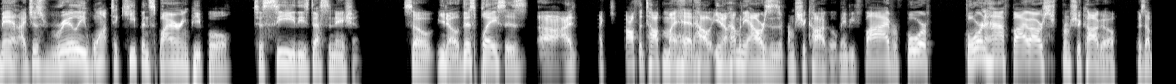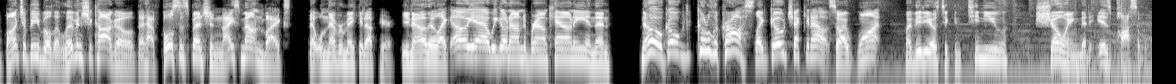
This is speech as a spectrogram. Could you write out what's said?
man, I just really want to keep inspiring people to see these destinations. So, you know, this place is, uh, I, I, off the top of my head, how, you know, how many hours is it from Chicago? Maybe five or four, four and a half, five hours from Chicago. There's a bunch of people that live in Chicago that have full suspension, nice mountain bikes that will never make it up here. You know, they're like, oh yeah, we go down to Brown County and then no, go go to La Crosse. Like go check it out. So I want my videos to continue showing that it is possible.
